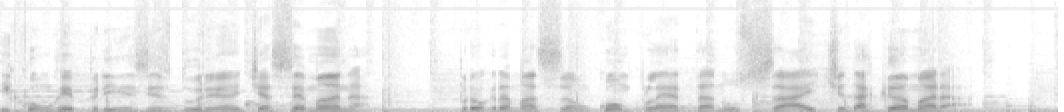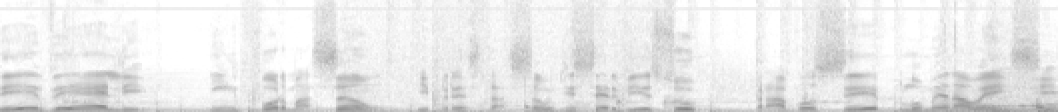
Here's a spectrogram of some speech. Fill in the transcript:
e com reprises durante a semana. Programação completa no site da Câmara. TVL. Informação e prestação de serviço para você, blumenauense.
